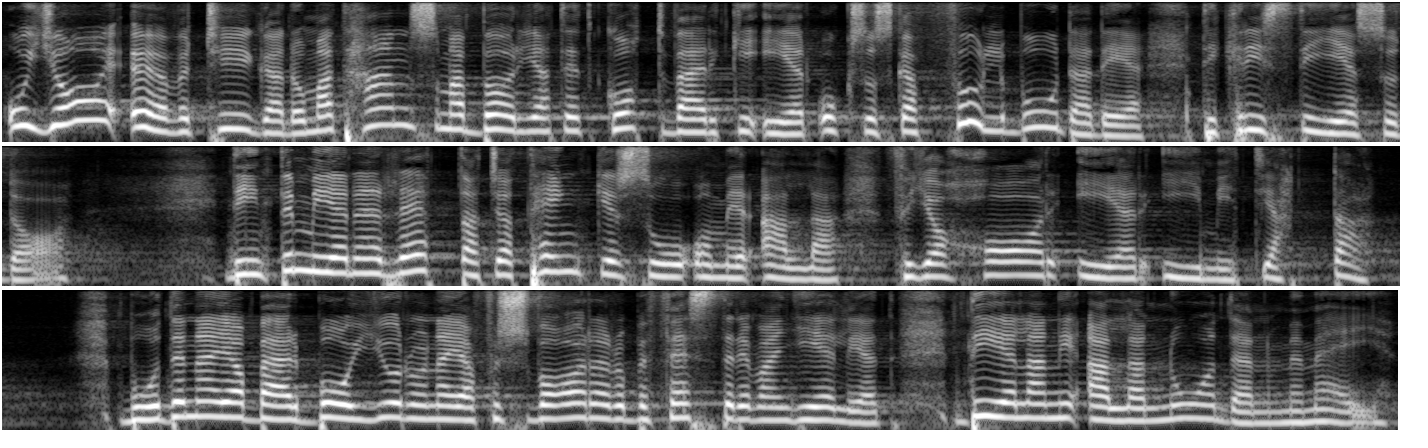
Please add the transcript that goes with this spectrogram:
Och jag är övertygad om att han som har börjat ett gott verk i er också ska fullborda det till Kristi Jesu dag. Det är inte mer än rätt att jag tänker så om er alla, för jag har er i mitt hjärta. Både när jag bär bojor och när jag försvarar och befäster evangeliet delar ni alla nåden med mig.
